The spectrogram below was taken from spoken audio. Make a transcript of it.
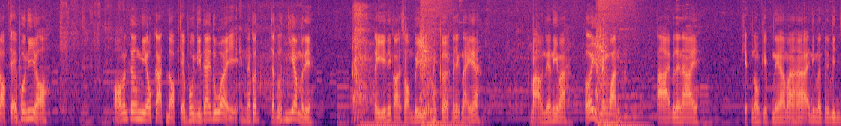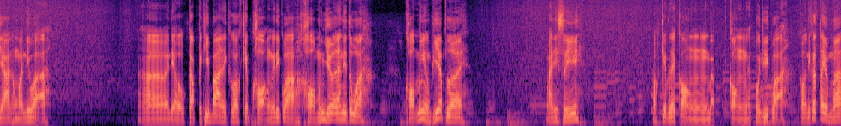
ดรอปจากไอ้พวกนี้เหรออ๋อมันต้องมีโอกาสดรอปจากไอ้พวกนี้ได้ด้วยนั่นก็จัดว่าเยี่ยมมาดิ ตีนี่ก่อนซอมบี้มันเกิดมาจากไหนเนี่ยมาเอาเนื้อนี่มาเฮ้ยแมงวันตายไปเลยนายเก็บนงเก็บเนื้อมาฮะไอ้นี่มันเป็นวิญญาณของมันนี่หว่าเออเดี๋ยวกลับไปที่บ้านก็เก็บของก็ดีกว่า ของมันเยอะแล้วในตัว ของมันอย่างเพียบเลย มาที่ซีเอาเก็บไว้กล่องแบบกล่องพวกนี้ดีกว่า กล่องนี้ก็เต็มอะ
